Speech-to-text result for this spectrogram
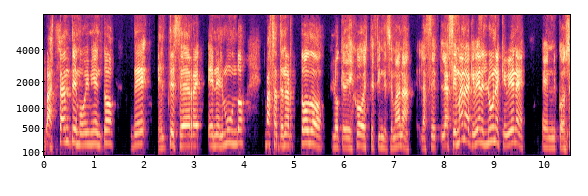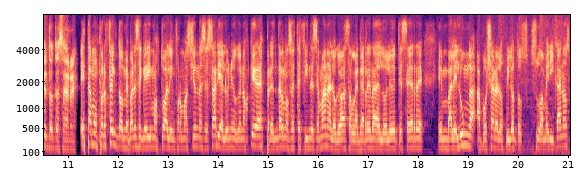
bastante movimiento de el TCR en el mundo. Vas a tener todo lo que dejó este fin de semana. La, se la semana que viene, el lunes que viene, en concepto TCR. Estamos perfectos, me parece que dimos toda la información necesaria, lo único que nos queda es prendernos este fin de semana lo que va a ser la carrera del WTCR en Valelunga, apoyar a los pilotos sudamericanos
